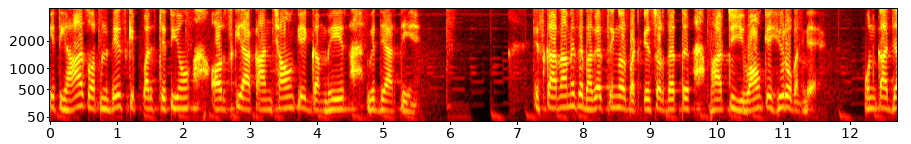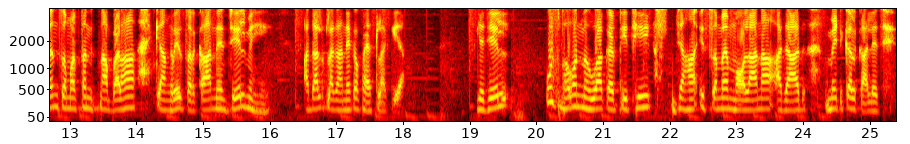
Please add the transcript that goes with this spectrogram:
इतिहास और अपने देश की परिस्थितियों और उसकी आकांक्षाओं के गंभीर विद्यार्थी हैं। इस कारनामे से भगत सिंह और बटकेश्वर दत्त भारतीय युवाओं के हीरो बन गए। उनका जन समर्थन इतना बढ़ा कि अंग्रेज़ सरकार ने जेल में ही अदालत लगाने का फैसला किया। ये जेल उस भवन में हुआ करती थी जहाँ इस समय मौलाना आज़ाद मेडिकल कॉलेज है।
